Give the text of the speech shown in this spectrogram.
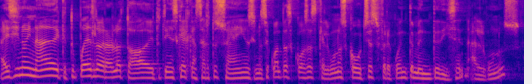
Ahí sí no hay nada de que tú puedes lograrlo todo y tú tienes que alcanzar tus sueños y no sé cuántas cosas que algunos coaches frecuentemente dicen, algunos.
